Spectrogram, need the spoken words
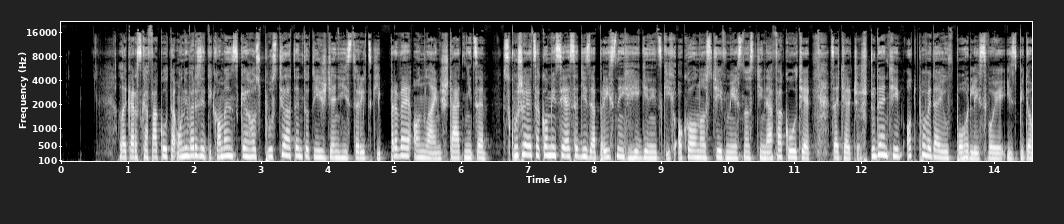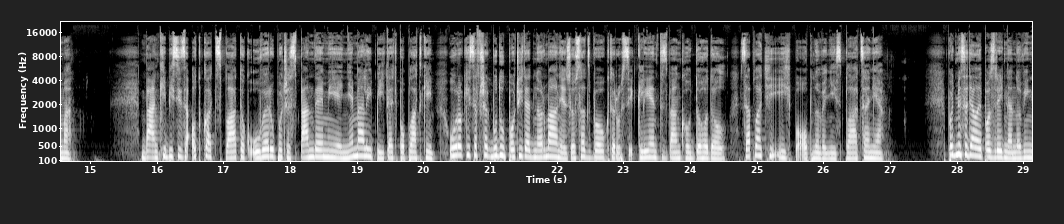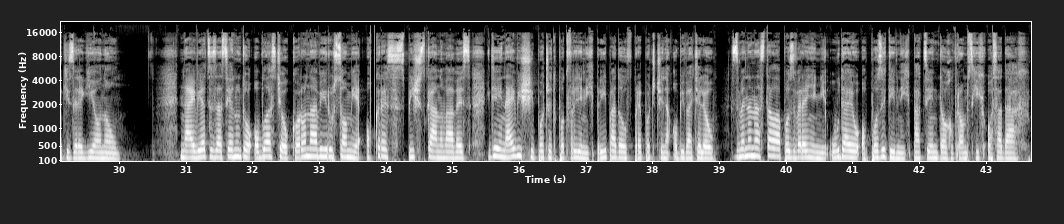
Lekárska fakulta Univerzity Komenského spustila tento týždeň historicky prvé online štátnice. Skúšajúca komisia sedí za prísnych hygienických okolností v miestnosti na fakulte, zatiaľ čo študenti odpovedajú v pohodlí svojej izby doma. Banky by si za odklad splátok úveru počas pandémie nemali pýtať poplatky. Úroky sa však budú počítať normálne so sadzbou, ktorú si klient s bankou dohodol. Zaplatí ich po obnovení splácania. Poďme sa ďalej pozrieť na novinky z regiónov. Najviac zasiahnutou oblasťou koronavírusom je okres Spišská Nová Ves, kde je najvyšší počet potvrdených prípadov v prepočte na obyvateľov. Zmena nastala po zverejnení údajov o pozitívnych pacientoch v romských osadách.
